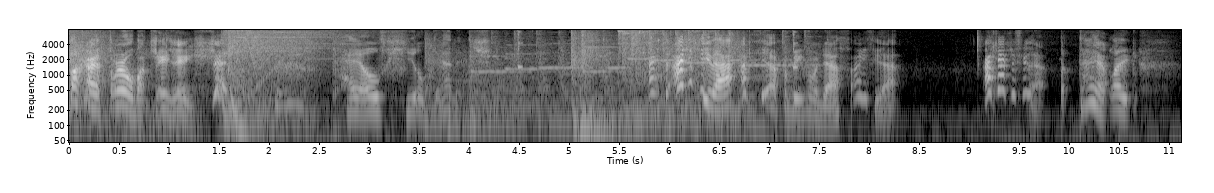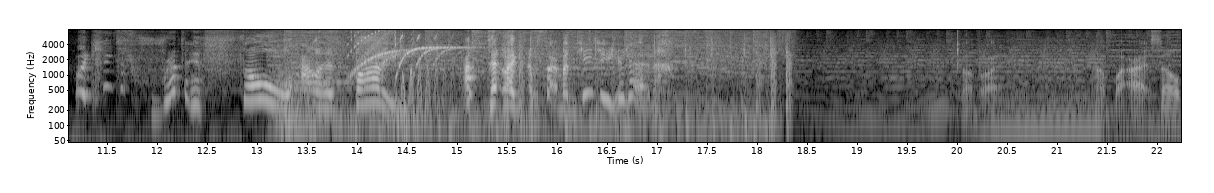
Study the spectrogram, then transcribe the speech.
fuck I throw, but GG shit. Tails heal damage. I can, see, I can see that. I can see that from being from death. I can see that. I can actually see that. But damn, like, like he just ripped his soul out of his body. That's dead. Like, I'm sorry, but GG, you're dead. Boy. Alright, so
